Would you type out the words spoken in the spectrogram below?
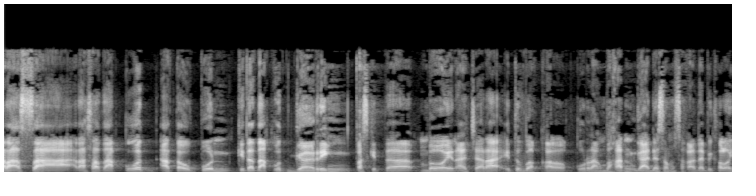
rasa rasa takut ataupun kita takut garing pas kita membawain acara itu bakal kurang. Bahkan nggak ada sama sekali. Tapi kalau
